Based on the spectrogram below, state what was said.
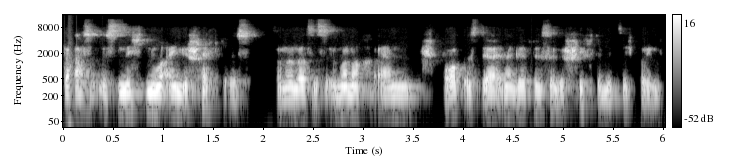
dass es nicht nur ein Geschäft ist, sondern dass es immer noch ein Sport ist, der eine gewisse Geschichte mit sich bringt.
